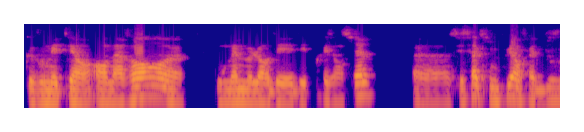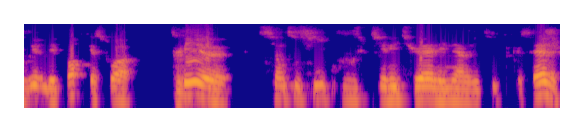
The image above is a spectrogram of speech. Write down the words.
que vous mettez en, en avant, ou même lors des, des présentiels. Euh, c'est ça qui me plaît, en fait, d'ouvrir des portes, qu'elles soient très euh, scientifiques ou spirituelles, énergétiques, que sais-je,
